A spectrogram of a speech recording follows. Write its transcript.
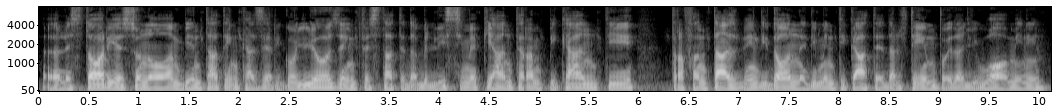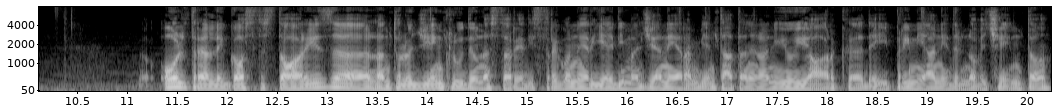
Eh, le storie sono ambientate in case rigogliose, infestate da bellissime piante rampicanti, tra fantasmi di donne dimenticate dal tempo e dagli uomini. Oltre alle ghost stories, eh, l'antologia include una storia di stregoneria e di magia nera ambientata nella New York dei primi anni del Novecento.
